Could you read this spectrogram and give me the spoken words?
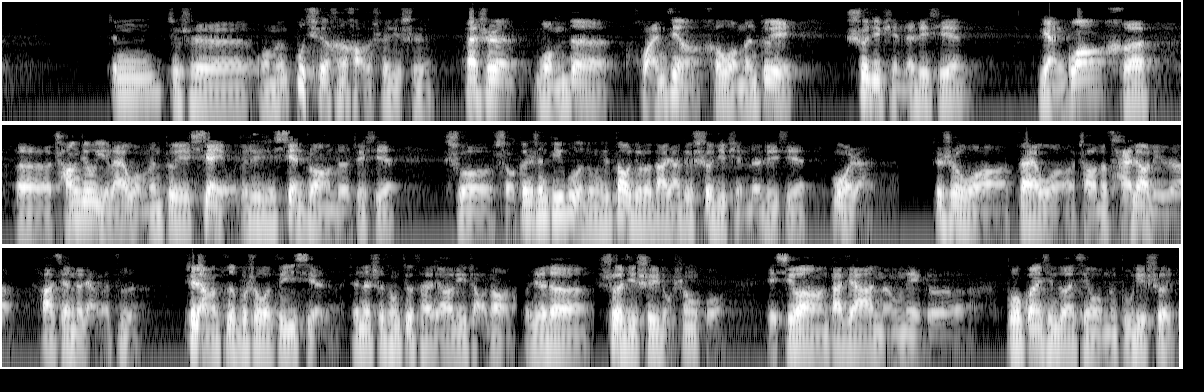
真就是我们不缺很好的设计师，但是我们的环境和我们对设计品的这些眼光和呃长久以来我们对现有的这些现状的这些。所所根深蒂固的东西，造就了大家对设计品的这些漠然。这是我在我找的材料里的发现的两个字，这两个字不是我自己写的，真的是从旧材料里找到的。我觉得设计是一种生活，也希望大家能那个多关心关心我们独立设计。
